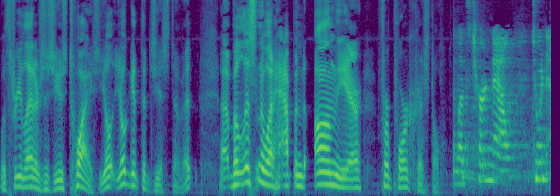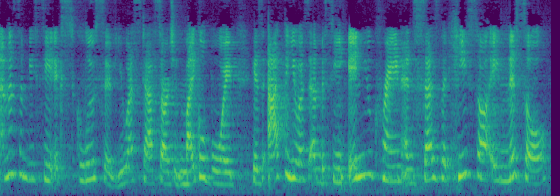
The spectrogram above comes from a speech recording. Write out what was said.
with three letters is used twice. You'll you'll get the gist of it. Uh, but listen to what happened on the air for poor Krystal. Let's turn now to an MSNBC exclusive. U.S. Staff Sergeant Michael Boyd is at the U.S. Embassy in Ukraine and says that he saw a missile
